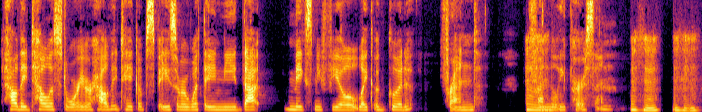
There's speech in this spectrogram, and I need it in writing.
how they tell a story or how they take up space or what they need that makes me feel like a good friend mm, friendly person. Mhm, mhm.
